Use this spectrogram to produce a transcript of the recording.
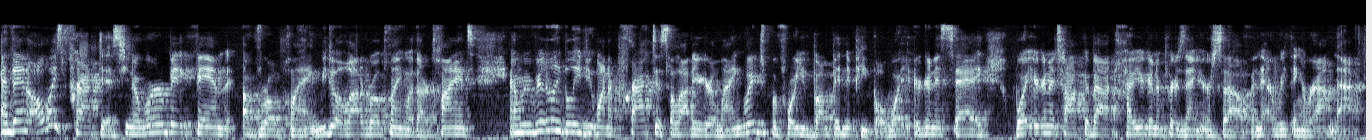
And then always practice. You know we're a big fan of role playing. We do a lot of role playing with our clients and we really believe you want to practice a lot of your language before you bump into people. What you're going to say what you're going to talk about how you're going to present yourself and everything around that.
